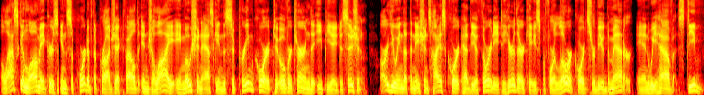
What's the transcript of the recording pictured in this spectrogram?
Alaskan lawmakers in support of the project filed in July a motion asking the Supreme Court to overturn the EPA decision, arguing that the nation's highest court had the authority to hear their case before lower courts reviewed the matter. And we have Steve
